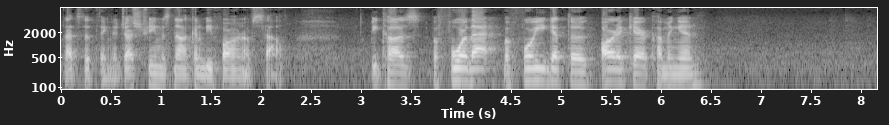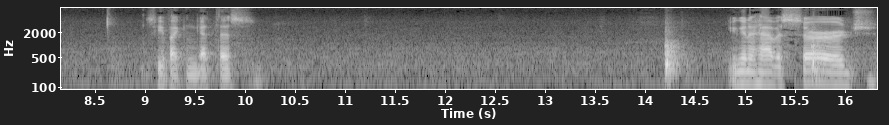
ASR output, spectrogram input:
That's the thing. The jet stream is not going to be far enough south. Because before that, before you get the Arctic air coming in, see if I can get this. you're going to have a surge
